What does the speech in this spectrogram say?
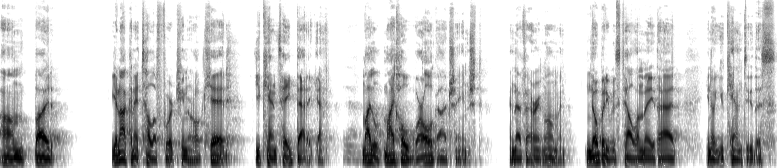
um, but you're not going to tell a 14 year old kid you can't take that again yeah. my my whole world got changed in that very moment nobody was telling me that you know you can't do this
